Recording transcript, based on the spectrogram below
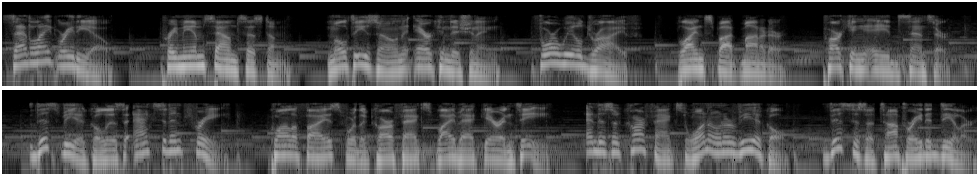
satellite radio, premium sound system, multi-zone air conditioning, four-wheel drive, blind spot monitor, parking aid sensor. This vehicle is accident-free, qualifies for the Carfax buyback guarantee, and is a Carfax one-owner vehicle. This is a top-rated dealer.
